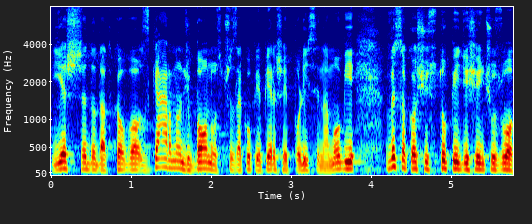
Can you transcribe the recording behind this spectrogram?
jeszcze dodatkowo zgarnąć bonus przy zakupie pierwszej polisy na Mubi w wysokości 150 zł.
